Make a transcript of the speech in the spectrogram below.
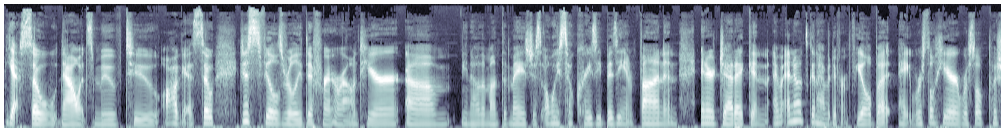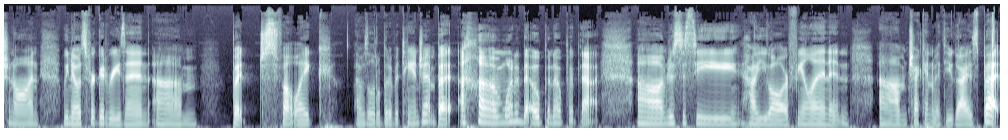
yes, so now it's moved to August. So it just feels really different around here. Um, you know, the month of May is just always so crazy busy and fun and energetic. And I, I know it's going to have a different feel, but hey, we're still here. We're still pushing on. We know it's for good reason. Um, but just felt like that was a little bit of a tangent, but um, wanted to open up with that um, just to see how you all are feeling and um, check in with you guys. But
